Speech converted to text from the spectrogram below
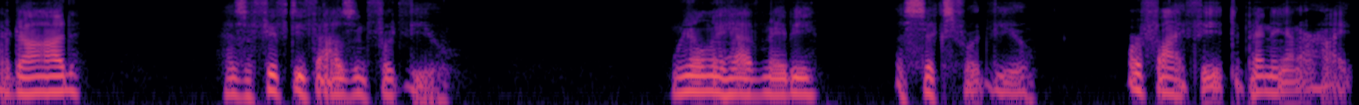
Our God has a 50,000 foot view. We only have maybe a six foot view or five feet, depending on our height.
